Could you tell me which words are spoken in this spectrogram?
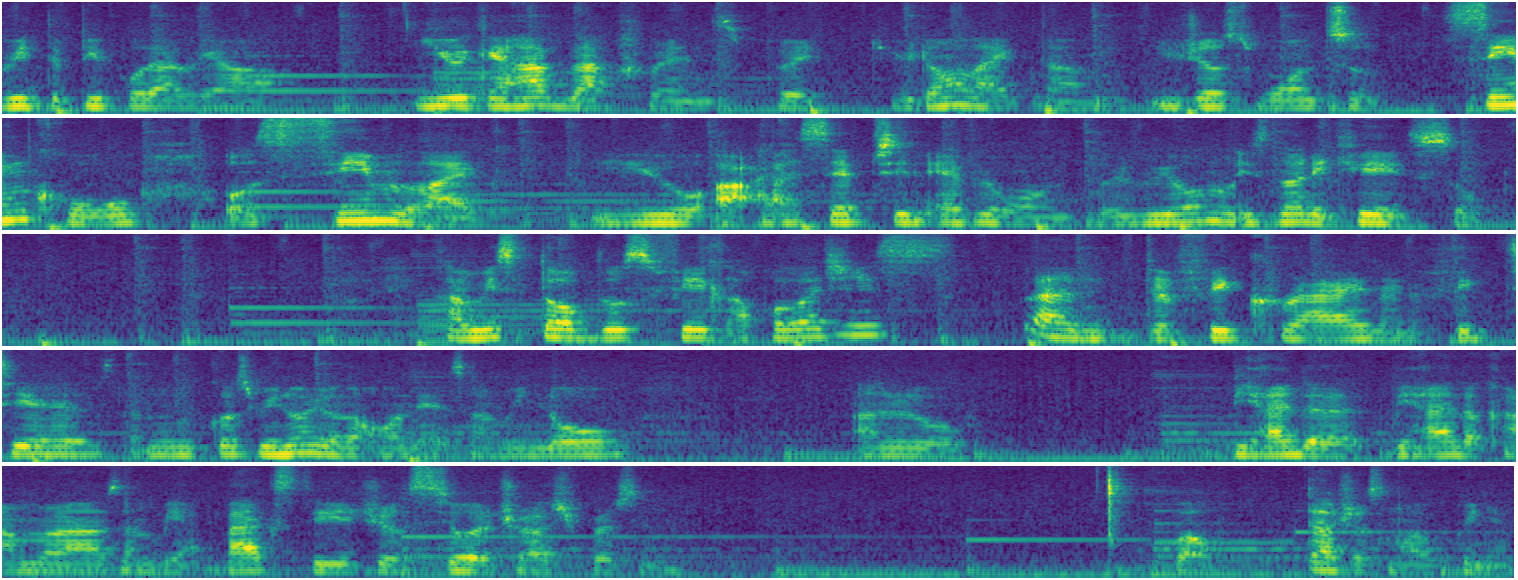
with the people that we are. You can have black friends, but you don't like them. You just want to seem cool or seem like you are accepting everyone, but we all know it's not the case. So can we stop those fake apologies and the fake crying and the fake tears? I mean, because we know you're not honest and we know, I don't know, behind the behind the cameras and backstage, you're still a trash person. Well, that's just my opinion.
